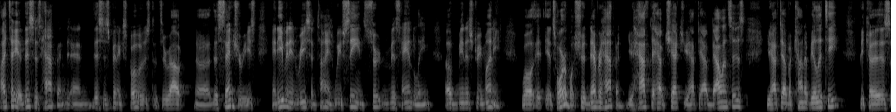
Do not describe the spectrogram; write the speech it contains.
I tell you, this has happened and this has been exposed throughout uh, the centuries. And even in recent times, we've seen certain mishandling of ministry money. Well, it, it's horrible. Should never happen. You have to have checks. You have to have balances. You have to have accountability because,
